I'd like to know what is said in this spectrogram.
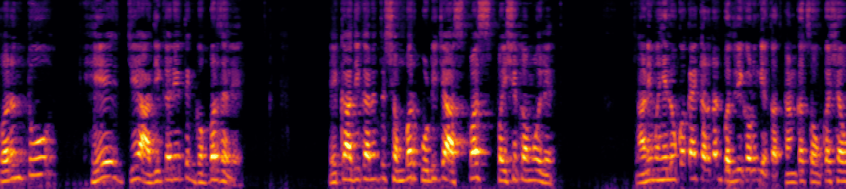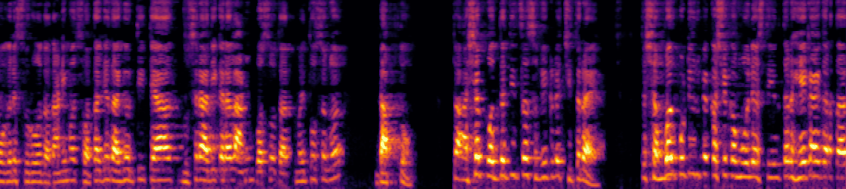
परंतु हे जे अधिकारी आहेत ते गब्बर झाले एका अधिकाऱ्याने तर शंभर कोटीच्या आसपास पैसे कमवलेत आणि मग हे लोक काय करतात? बदली करून घेतात. कारण का चौकशा वगैरे सुरू होतात. आणि मग स्वतःच्या जागेवरती त्या दुसऱ्या अधिकाऱ्याला आणून बसवतात. मग तो सगळं दाबतो. तर अशा पद्धतीचं सगळीकडे चित्र आहे. तर शंभर कोटी रुपये कसे कमवले असतील? तर हे काय करतात?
